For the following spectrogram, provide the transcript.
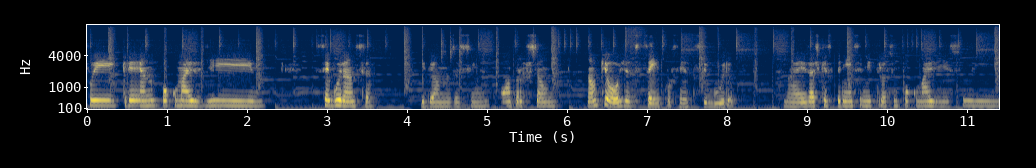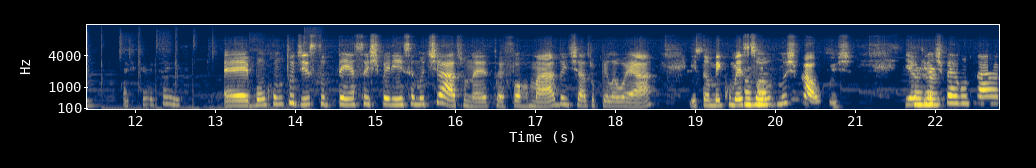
fui criando um pouco mais de segurança, digamos assim, com a profissão. Não que hoje é 100% segura, mas acho que a experiência me trouxe um pouco mais disso e acho que foi isso. É bom, como tu disse, tu tem essa experiência no teatro, né? Tu é formada em teatro pela UEA e também começou uhum. nos palcos. E eu uhum. queria te perguntar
